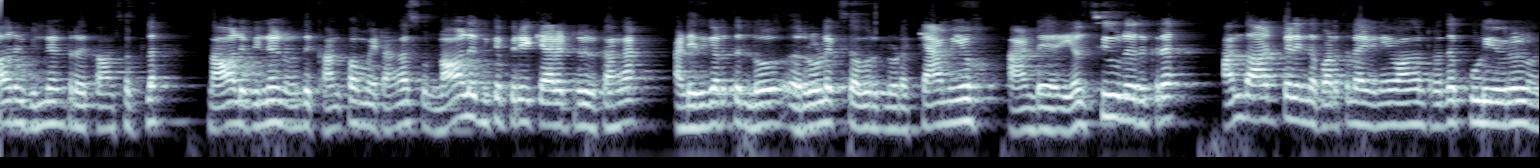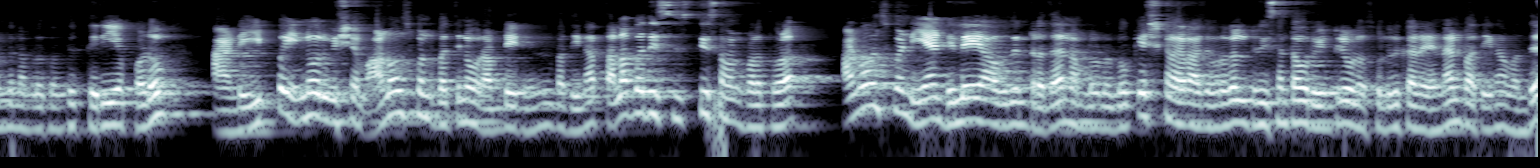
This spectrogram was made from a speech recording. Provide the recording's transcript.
ஆறு வில்லன்ற கான்செப்டில் நாலு வில்லன் வந்து கன்ஃபார்ம் ஆயிட்டாங்க. ஸோ நாலு மிகப்பெரிய கேரக்டர் இருக்காங்க. அண்ட் இதுக்கடுத்து லோ ரோலெக்ஸ் அவர்களோட கேமியோ அண்டு எல்சியூவில் இருக்கிற அந்த ஆட்கள் இந்த படத்தில் இணைவாங்கன்றத கூடியவர்கள் வந்து நம்மளுக்கு வந்து தெரியப்படும். அண்ட் இப்போ இன்னொரு விஷயம் அனௌன்ஸ்மெண்ட் பற்றின ஒரு அப்டேட் என்னன்னு பார்த்தீங்கன்னா தளபதி சிக்ஸ்டி செவன் படத்தோட அனௌன்ஸ்மெண்ட் ஏன் டிலே ஆகுதுன்றத நம்மளோட லோகேஷ் கனகராஜ் அவர்கள் ரீசெண்டாக ஒரு இன்டர்வியூவில் சொல்லியிருக்காரு. என்னன்னு பார்த்தீங்கன்னா வந்து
